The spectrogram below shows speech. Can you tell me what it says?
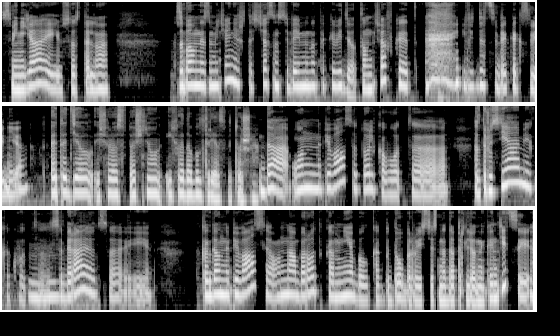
свинья и все остальное. Забавное замечание, что сейчас он себя именно так и ведет. Он чавкает и ведет себя как свинья. Это делал, еще раз уточню, он и когда был трезвый тоже. Да, он напивался только вот э, с друзьями, как вот Мгм. собираются. И когда он напивался, он наоборот ко мне был как бы добр, естественно, до определенной кондиции.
